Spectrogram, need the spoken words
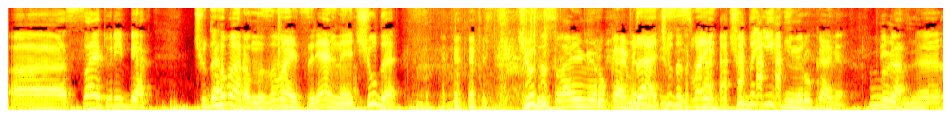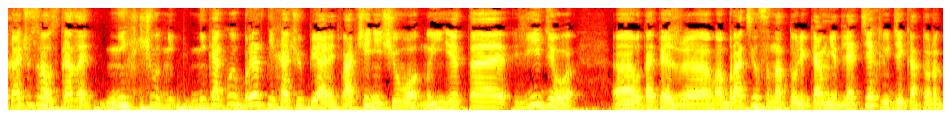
э, сайт у ребят. Чудовар он называется, реальное чудо. Чудо своими руками. Да, чудо свои, чудо ихними руками. Ребят, э, хочу сразу сказать, ни- никакой бренд не хочу пиарить, вообще ничего. Но и это видео, вот опять же, об- обратился Анатолий ко мне, для тех людей, которые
